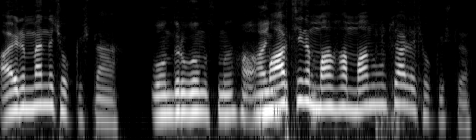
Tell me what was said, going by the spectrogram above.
Iron Man de çok güçlü ha. Wonder Woman mı? Ha, hangi? Martin'in Man Manhunter de çok güçlü.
